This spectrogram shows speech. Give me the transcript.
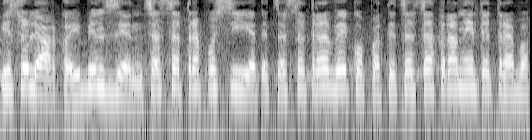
І солярка, і бензин. Це все треба посіяти, це все треба викопати, це все хранити треба.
